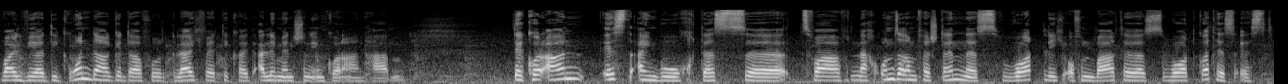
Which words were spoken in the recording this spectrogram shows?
weil wir die Grundlage dafür Gleichwertigkeit aller Menschen im Koran haben. Der Koran ist ein Buch, das äh, zwar nach unserem Verständnis wortlich offenbartes Wort Gottes ist,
